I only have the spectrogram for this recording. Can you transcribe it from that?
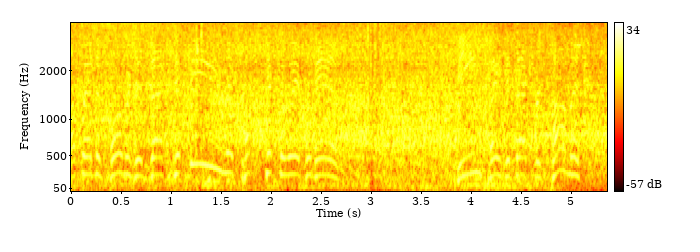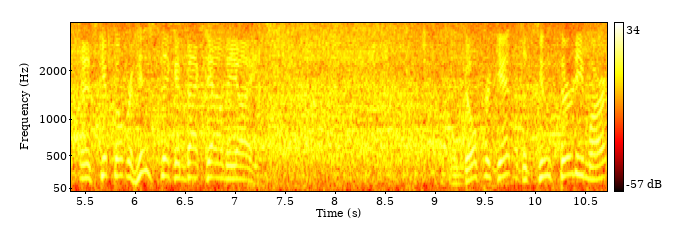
up at the Formenton back to Bean. The puck skipped away from him. Bean plays it back for Thomas and it skipped over his stick and back down the ice. And don't forget at the 2.30 mark,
